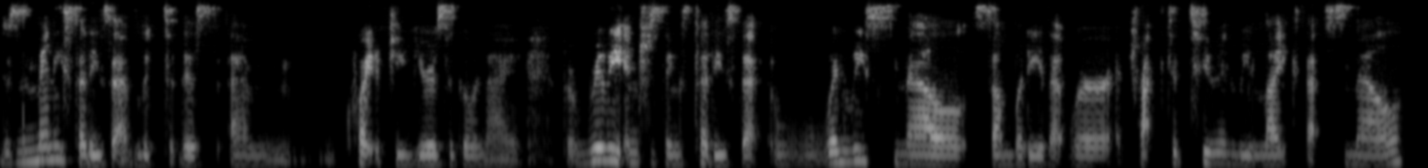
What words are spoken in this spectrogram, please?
there's many studies that have looked at this um, quite a few years ago now, but really interesting studies that when we smell somebody that we're attracted to and we like that smell,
